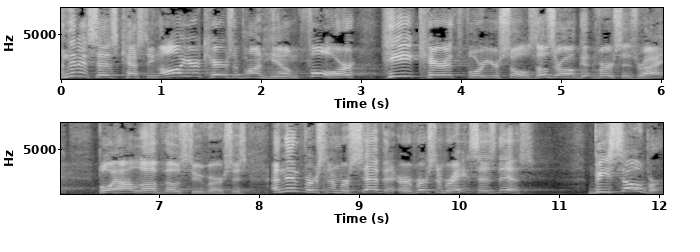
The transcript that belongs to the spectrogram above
And then it says casting all your cares upon him for he careth for your souls. Those are all good verses, right? Boy, I love those two verses. And then verse number 7 or verse number 8 says this. Be sober.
